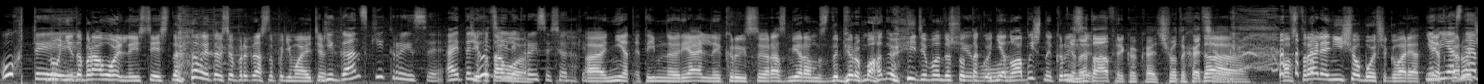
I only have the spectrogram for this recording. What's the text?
Ух ты! Ну, не добровольно, естественно. Вы это все прекрасно понимаете. Гигантские крысы. А это Типа люди того. или крысы все-таки? А, нет, это именно реальные крысы размером с доберманом. Видимо, ну что-то такое. Не, ну обычные крысы. Не, ну это Африка, Кать, чего ты хотела? Да. В Австралии они еще больше говорят. Не, Нет, ну я короче... знаю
